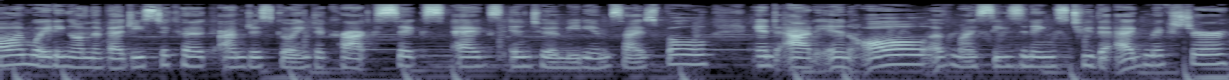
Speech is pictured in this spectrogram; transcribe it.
While I'm waiting on the veggies to cook, I'm just going to crack six eggs into a medium sized bowl and add in all of my seasonings to the egg mixture.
